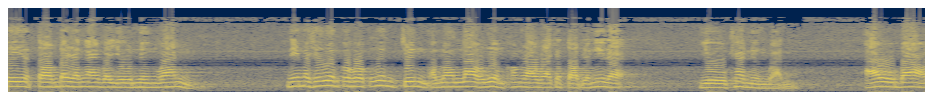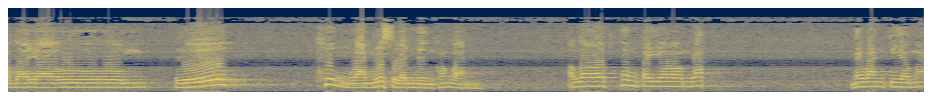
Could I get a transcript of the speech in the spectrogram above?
ปีตอบได้ยังไงว่าอยู่หนึ่งวัน นี่ไม่ใช่เรื่องโกหกเรื่องจริงอัลลอฮ์เล่าเรื่องของเราเราจะตอบอย่างนี้แหละ อยู่แค่หนึ่งวันเอาบาดอยาอุมหรือครึ่งวันหรือส่วนหนึ่งของวันอัลลอฮ์เพิ่งไปยอมรับ ในวันเกียรมา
